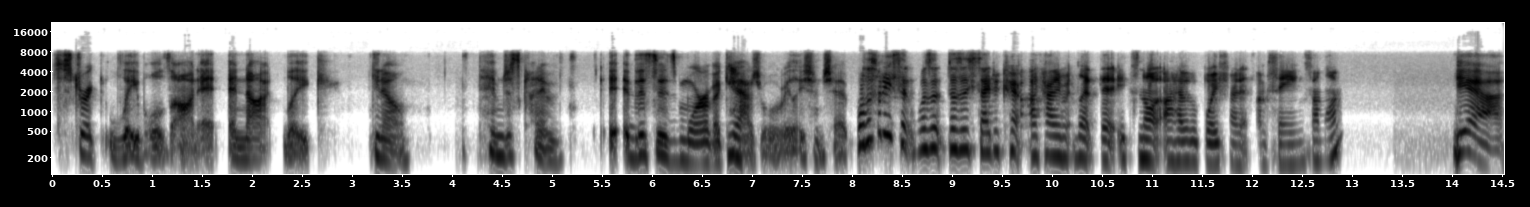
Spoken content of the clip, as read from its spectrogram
strict labels on it, and not like you know him just kind of. I- This is more of a Yeah. casual relationship. Well, that's what he said. Was it? Does he say to Kurt? I can't even let that. It's not. I have a boyfriend. It's I'm seeing someone. Yeah,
